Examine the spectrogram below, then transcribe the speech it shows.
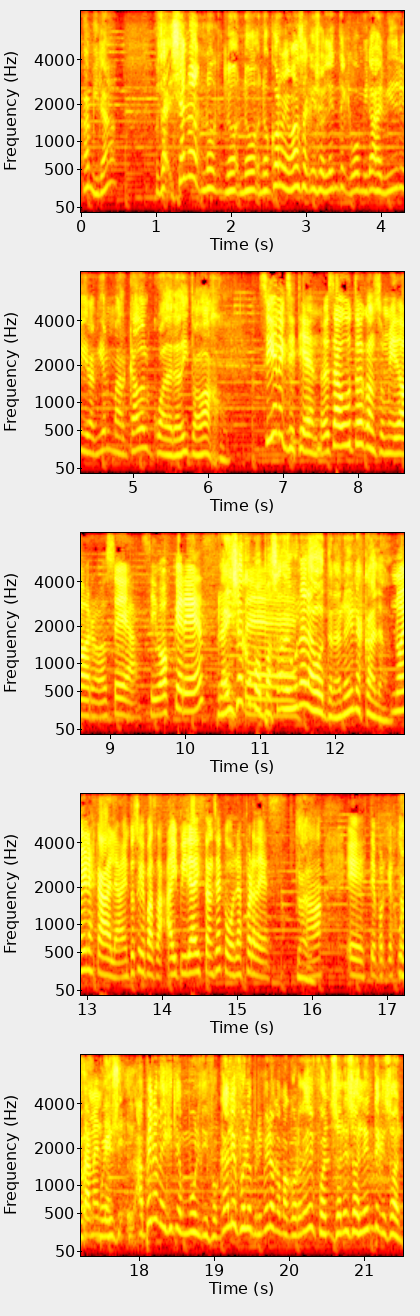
Ah, mira. O sea, ya no, no, no, no, corre más aquellos lentes que vos mirabas el vidrio y era bien marcado el cuadradito abajo. Siguen existiendo, es a gusto de consumidor, o sea, si vos querés... Pero ahí ya este, como pasás de una a la otra, no hay una escala. No hay una escala. Entonces, ¿qué pasa? Hay pila de distancia que vos las perdés. Claro. Este, porque justamente. Pues, apenas me dijiste multifocales, fue lo primero que me acordé, fue- son esos lentes que son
